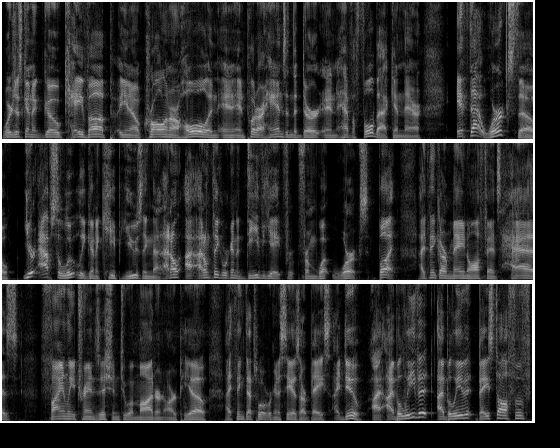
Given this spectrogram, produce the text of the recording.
we're just gonna go cave up, you know, crawl in our hole and and, and put our hands in the dirt and have a fullback in there. If that works, though, you're absolutely going to keep using that. I don't. I, I don't think we're going to deviate fr from what works. But I think our main offense has finally transitioned to a modern RPO. I think that's what we're going to see as our base. I do. I, I believe it. I believe it based off of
